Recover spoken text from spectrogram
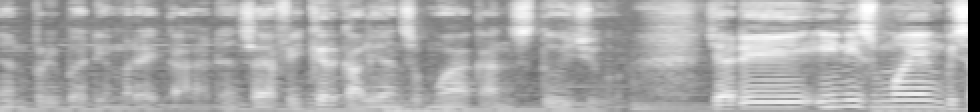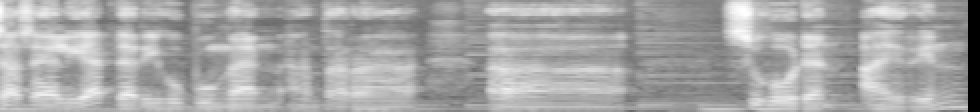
kepentingan pribadi mereka dan saya pikir kalian semua akan setuju. Jadi ini semua yang bisa saya lihat dari hubungan antara uh, Suho dan Irene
